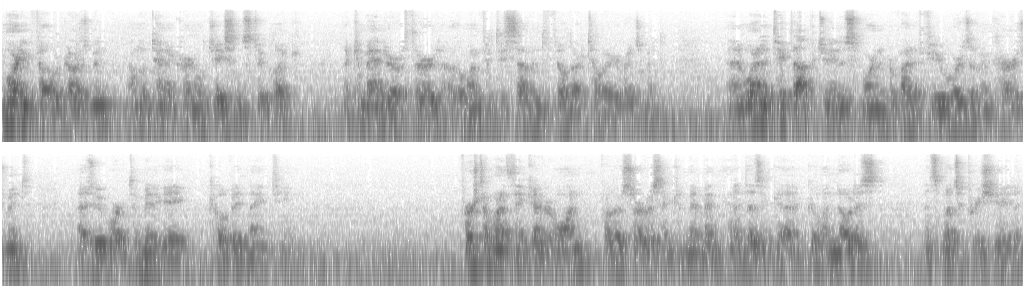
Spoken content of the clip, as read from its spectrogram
Good morning, fellow guardsmen. I'm Lieutenant Colonel Jason Stuklik, the commander of 3rd of the 157th Field Artillery Regiment. And I wanted to take the opportunity this morning to provide a few words of encouragement as we work to mitigate COVID-19. First, I want to thank everyone for their service and commitment, and it doesn't go unnoticed, it's much appreciated.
